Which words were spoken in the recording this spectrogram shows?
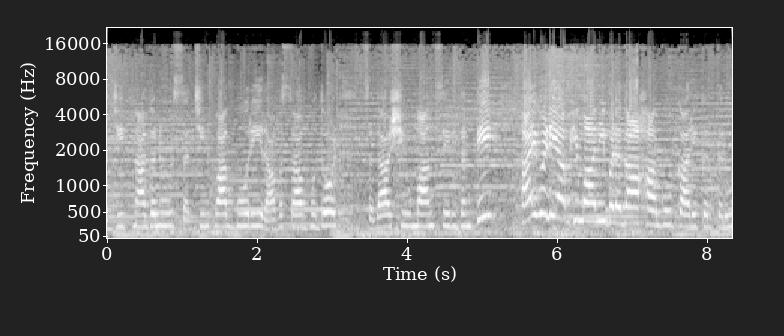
ಅಜಿತ್ ನಾಗನೂರ್, ಸಚಿನ್ ವಾಗ್ಮೋರಿ, ರಾವಸಾಬ್ ಮುದೋಳ್, ಸದಾಶಿವ್ ಮಾಂಗ್ ಸೇರಿದಂತೆ ಹೈವಳಿ ಅಭಿಮಾನಿ ಬಳಗ ಹಾಗೂ ಕಾರ್ಯಕರ್ತರು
